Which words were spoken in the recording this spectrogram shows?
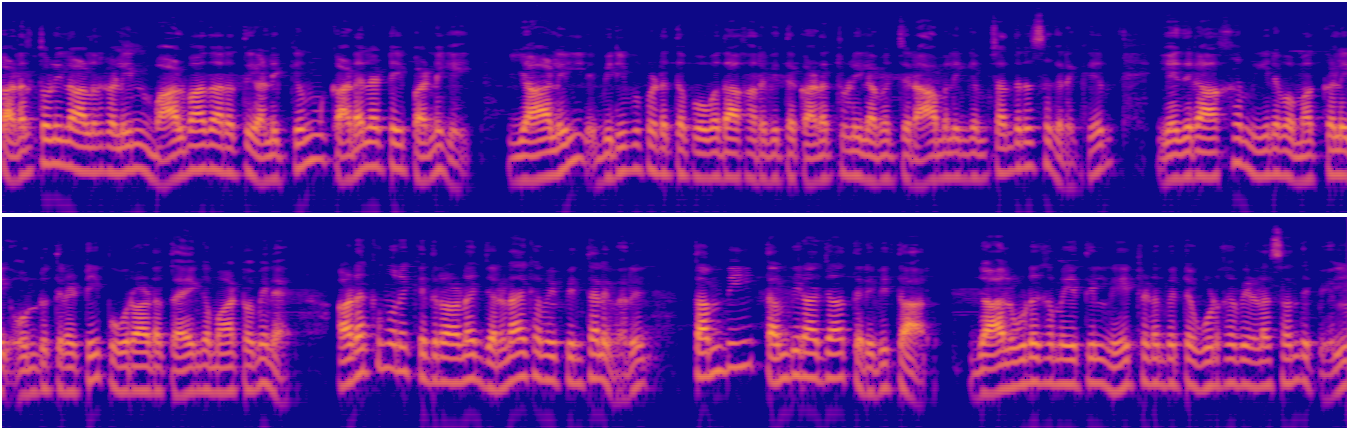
கடற்தொழிலாளர்களின் வாழ்வாதாரத்தை அளிக்கும் கடல் அட்டை பண்டிகை யாழில் விரிவுபடுத்தப் போவதாக அறிவித்த கடற்றொழில் அமைச்சர் ராமலிங்கம் சந்திரசேகருக்கு எதிராக மீனவ மக்களை ஒன்று திரட்டி போராட தயங்க மாட்டோம் என அடக்குமுறைக்கு எதிரான ஜனநாயக அமைப்பின் தலைவர் தம்பி தம்பிராஜா தெரிவித்தார். யாழ் ஊடக மையத்தில் நேற்று இடம்பெற்ற ஊடகவியலாளர் சந்திப்பில்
